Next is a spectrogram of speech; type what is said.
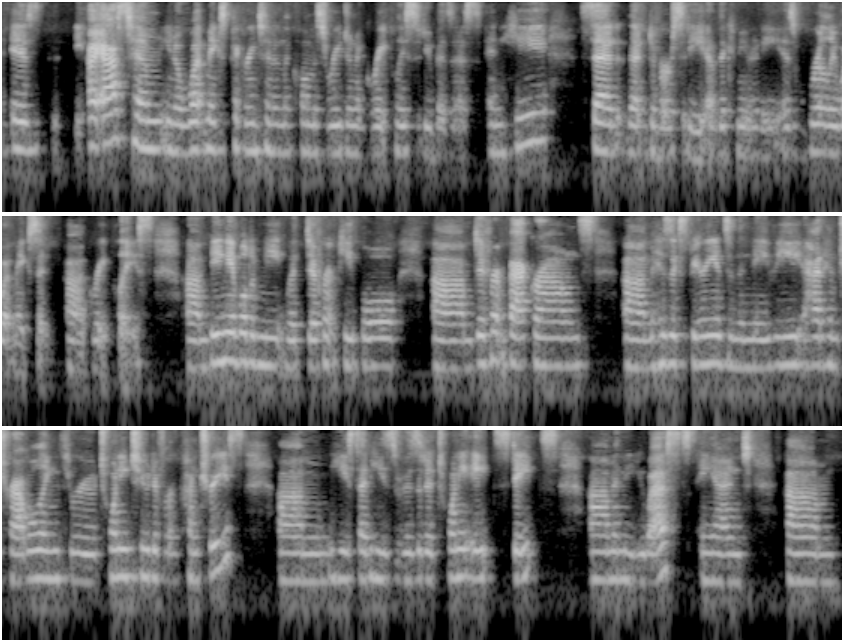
is I asked him, you know, what makes Pickerington and the Columbus region a great place to do business? And he said that diversity of the community is really what makes it a great place. Um, being able to meet with different people, um, different backgrounds, um, his experience in the Navy had him traveling through 22 different countries. Um, he said he's visited 28 states um, in the US and um,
